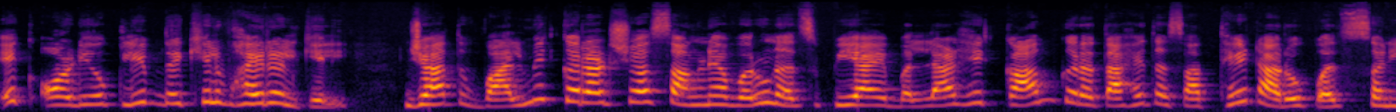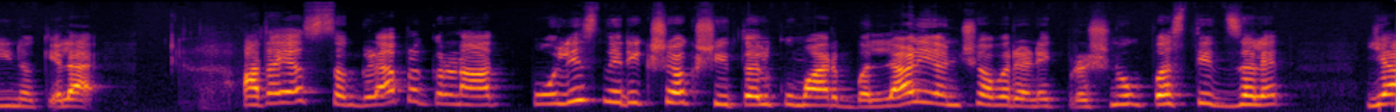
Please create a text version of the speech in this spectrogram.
एक ऑडिओ क्लिप देखील व्हायरल केली. ज्यात वाल्मिक कराडच्या सांगण्यावरूनच पी आय बल्लाळ हे काम करत आहेत असा थेट आरोपच सनीनं केलाय. आता या सगळ्या प्रकरणात पोलीस निरीक्षक शीतल कुमार बल्लाळ यांच्यावर अनेक प्रश्न उपस्थित झालेत. या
